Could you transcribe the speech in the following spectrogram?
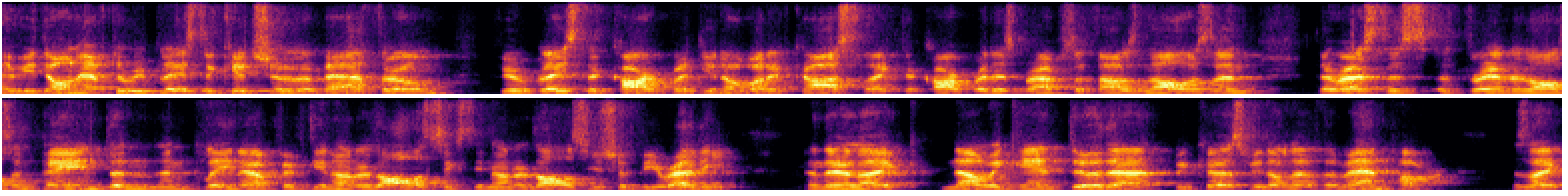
if you don't have to replace the kitchen or the bathroom, if you replace the carpet, you know what it costs. Like the carpet is perhaps a thousand dollars, and the rest is three hundred dollars in paint and, and cleanup, fifteen hundred dollars, sixteen hundred dollars. You should be ready. And they're like, no, we can't do that because we don't have the manpower. It's like,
